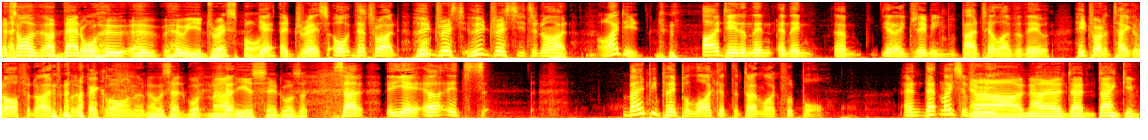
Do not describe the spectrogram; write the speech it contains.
it's either that or who who who are you dressed by? Yeah, a dress. Oh, that's right. Who dressed? Who dressed you tonight? I did. I did, and then and then um, you know Jimmy Bartel over there. He tried to take it off, and I had to put it back on. And Oh, was that what Nadia said? Was it? so yeah, uh, it's maybe people like it that don't like football, and that makes it very. Oh no! Don't don't give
